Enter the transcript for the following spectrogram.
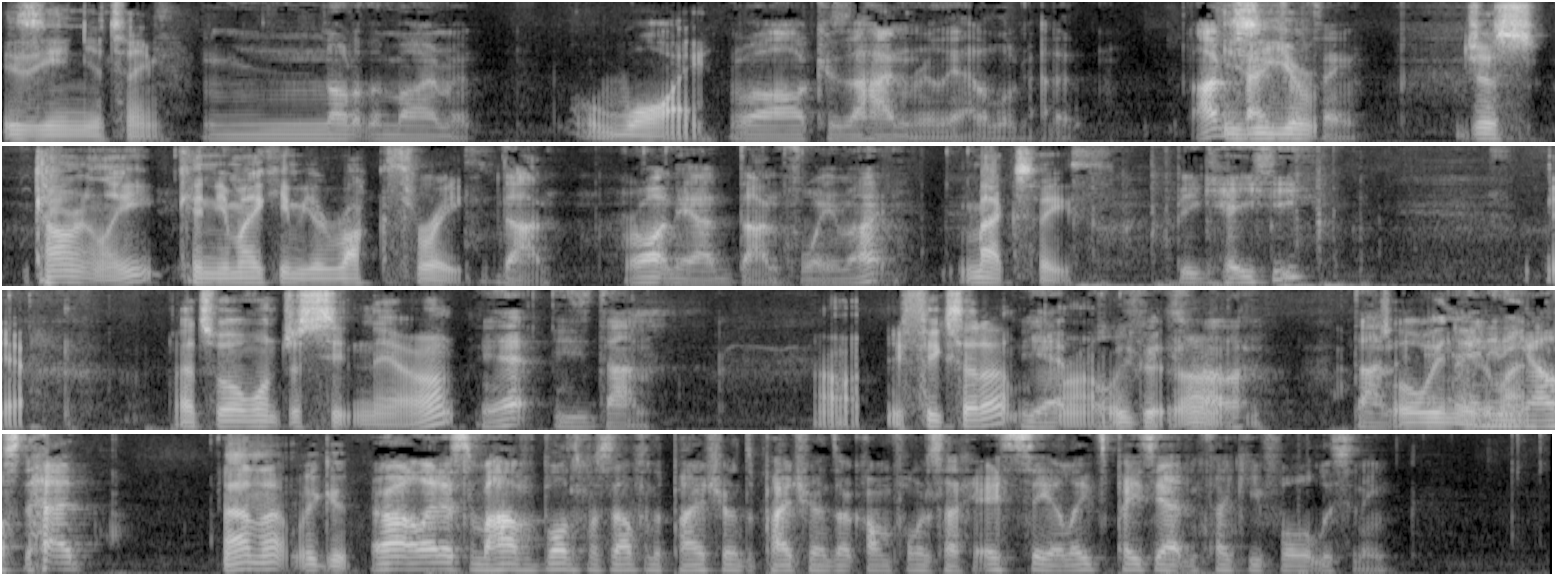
Is he in your team? not at the moment. Why? Well, because I hadn't really had a look at it. I've Is changed your- the thing. Just currently, can you make him your ruck three? Done right now. Done for you, mate. Max Heath. Big Heathy. Yeah. That's what I want just sitting there, alright? Yeah, he's done. Alright. You fix that up? Yeah, all we're good. Alright. brother. Done. all we need, Anything mate. else, Dad? No, no, we're good. All right, us on behalf of Bonds, myself, and the Patreon to patreon.com forward slash SC Elites. Peace out and thank you for listening.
